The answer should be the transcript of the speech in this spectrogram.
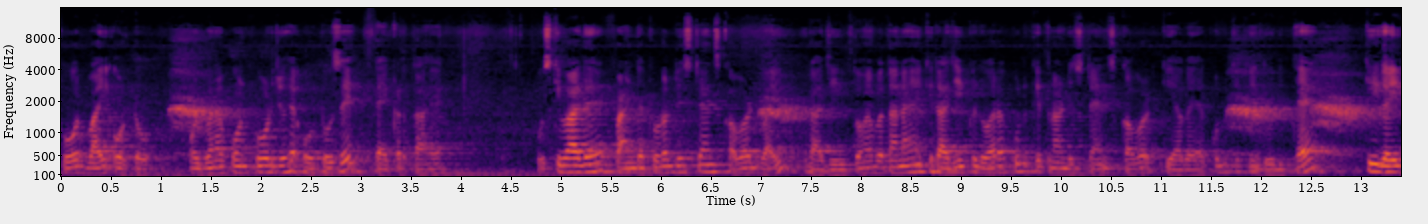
four by auto और वन अपॉन फोर जो है ऑटो से तय करता है। उसके बाद है find the total distance covered by Rajiv. तो हमें बताना है कि राजीव के द्वारा कुल कितना डिस्टेंस कवर्ड किया गया, कुल कितनी दूरी तय की गई।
